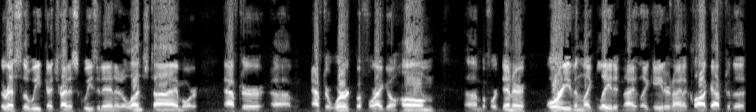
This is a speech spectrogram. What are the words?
the rest of the week I try to squeeze it in at a lunchtime or after um, after work before I go home um, before dinner or even like late at night, like eight or nine o'clock after the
